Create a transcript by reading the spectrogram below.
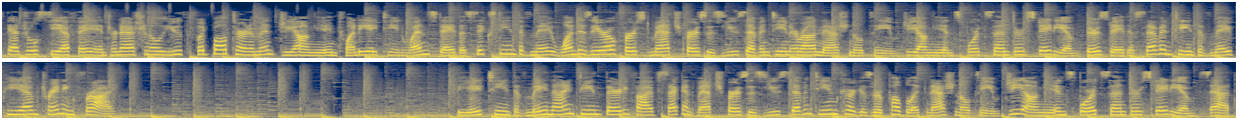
schedule CFA International Youth Football Tournament Jiangyin 2018 Wednesday the 16th of May 1-0 First match versus U17 Iran national team, Jiangyin Sports Center Stadium, Thursday the 17th of May PM Training Fry. The 18th of May 1935 second match versus U17 Kyrgyz Republic national team, Jiangyin Sports Center Stadium, SAT.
